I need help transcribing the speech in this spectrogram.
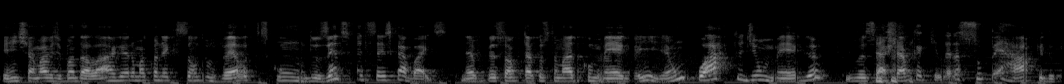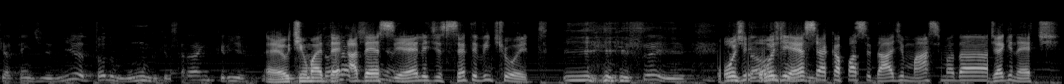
que a gente chamava de banda larga era uma conexão do Velox com 256 KB. Né? Para o pessoal que está acostumado com mega aí, é um quarto de um mega e você achava que aquilo era super rápido, que atenderia todo mundo, que isso era incrível. É, eu tinha uma então, ADSL tinha... de 128. Isso aí. Hoje, então, hoje assim... essa é a capacidade máxima da Jagnet.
